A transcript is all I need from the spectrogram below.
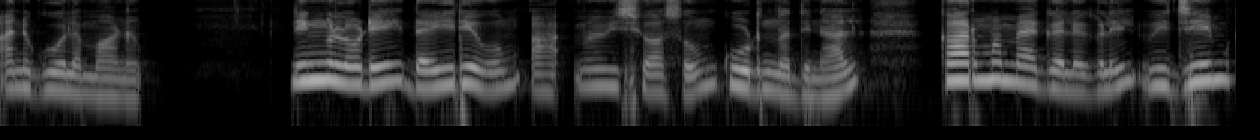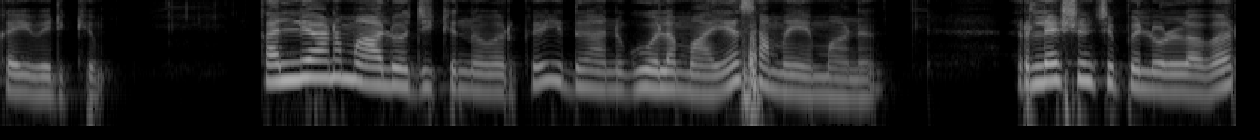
അനുകൂലമാണ്. നിങ്ങളുടെ ധൈര്യവും ആത്മവിശ്വാസവും കൂടുന്നതിനാൽ കർമ്മ മേഖലകളിൽ വിജയം കൈവരിക്കും. കല്യാണം ആലോചിക്കുന്നവർക്ക് ഇത് അനുകൂലമായ സമയമാണ്. റിലേഷൻഷിപ്പിലുള്ളവർ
